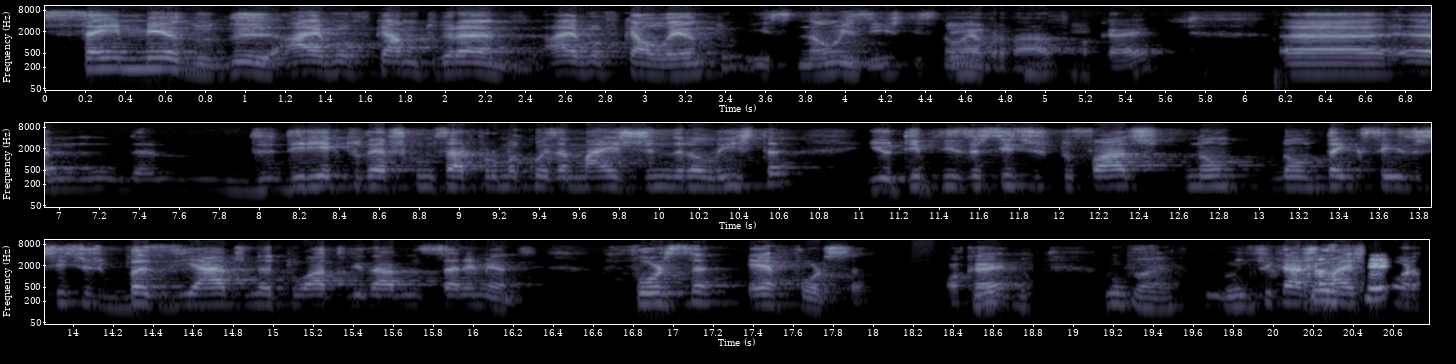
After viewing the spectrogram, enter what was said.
sem medo de, ah, eu vou ficar muito grande, ah, eu vou ficar lento. Isso não existe, isso não é verdade, ok? Uh, um, diria que tu deves começar por uma coisa mais generalista e o tipo de exercícios que tu fazes não, não tem que ser exercícios baseados na tua atividade necessariamente. Força é força, ok? Muito bem. Não ficares mais forte.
